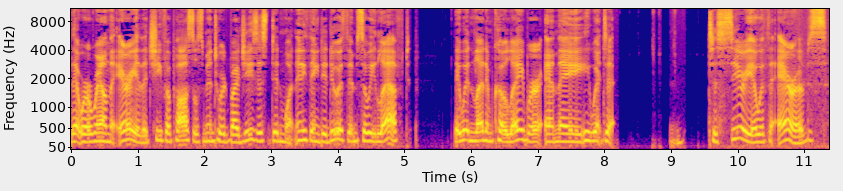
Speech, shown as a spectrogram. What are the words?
that were around the area, the chief apostles mentored by Jesus, didn't want anything to do with him, so he left. They wouldn't let him co-labor, and they he went to to Syria with the Arabs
